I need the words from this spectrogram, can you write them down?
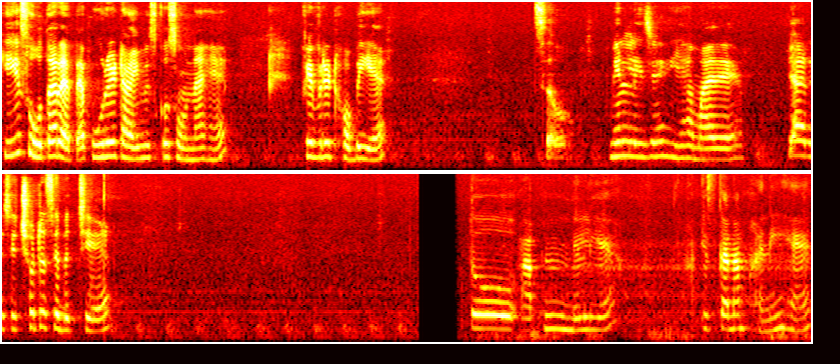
कि ये सोता रहता है पूरे टाइम इसको सोना है। फेवरेट हॉबी है। सो so, मिल लीजिए ये हमारे प्यारे से छोटे से बच्चे हैं। तो आपने मिल लिए इसका नाम हनी है।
